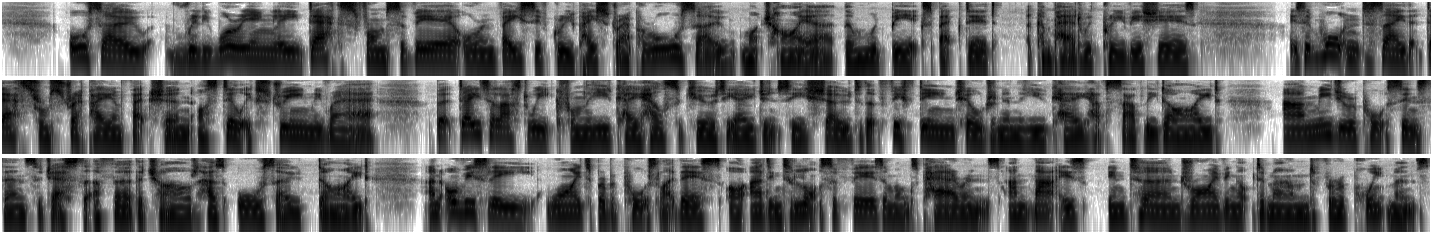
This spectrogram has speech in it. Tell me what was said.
Also, really worryingly, deaths from severe or invasive group A strep are also much higher than would be expected compared with previous years. It's important to say that deaths from strep A infection are still extremely rare, but data last week from the UK Health Security Agency showed that 15 children in the UK have sadly died, and media reports since then suggest that a further child has also died. And obviously, widespread reports like this are adding to lots of fears amongst parents, and that is in turn driving up demand for appointments.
